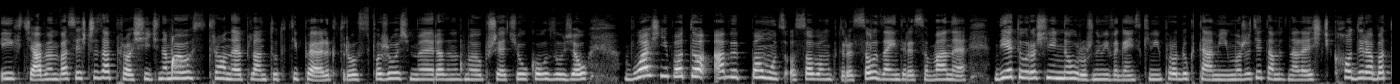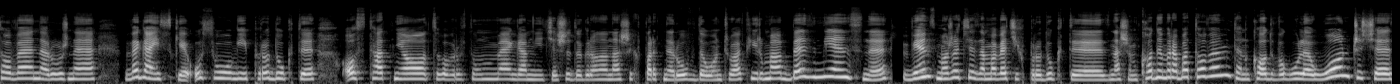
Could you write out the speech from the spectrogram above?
I chciałabym Was jeszcze zaprosić na moją stronę plantutti.pl, którą stworzyłyśmy razem z moją przyjaciółką Zuzią, właśnie po to, aby pomóc osobom, które są zainteresowane dietą roślinną, różnymi wegańskimi produktami. Możecie tam znaleźć kody rabatowe na różne wegańskie usługi, produkty. Ostatnio, co po prostu mega mnie cieszy, do grona naszych partnerów dołączyła firma Bezmięsny, więc możecie zamawiać ich produkty z naszym kodem rabatowym. Ten kod w ogóle łączy się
